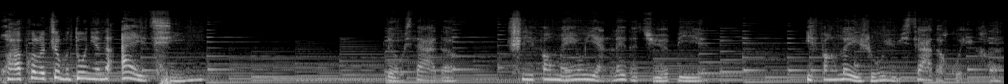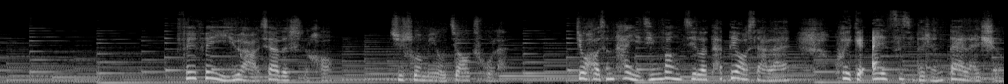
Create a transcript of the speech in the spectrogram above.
划破了这么多年的爱情，留下的。是一方没有眼泪的诀别，一方泪如雨下的悔恨。菲菲一跃而下的时候，据说没有叫出来，就好像他已经忘记了他掉下来会给爱自己的人带来什么。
